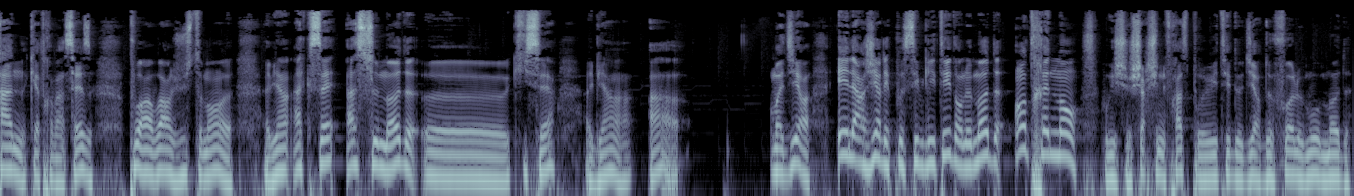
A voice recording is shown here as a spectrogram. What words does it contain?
Han 96 pour avoir justement eh bien accès à ce mode qui sert eh bien à on va dire, élargir les possibilités dans le mode entraînement. Oui, je cherche une phrase pour éviter de dire deux fois le mot mode,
